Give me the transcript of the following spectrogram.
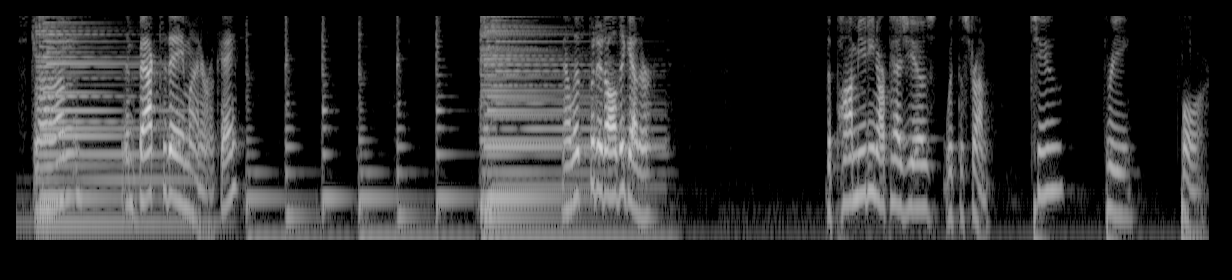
Strum, and back to the A minor, okay? Now let's put it all together. The palm muting arpeggios with the strum. Two, three, four.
